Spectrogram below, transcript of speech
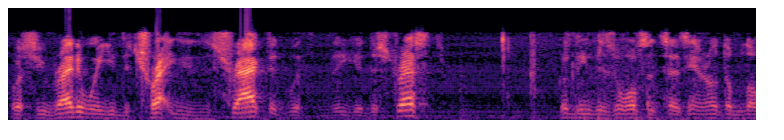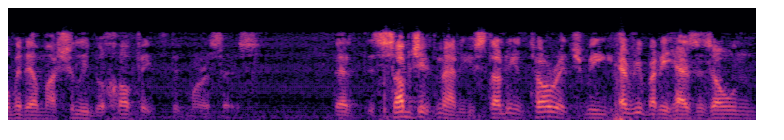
Because you right away you detract, you're distracted with the, you're distressed because there's also, it says, you know, the Gemara says, that the subject matter, you study in Torah, be, everybody has his own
